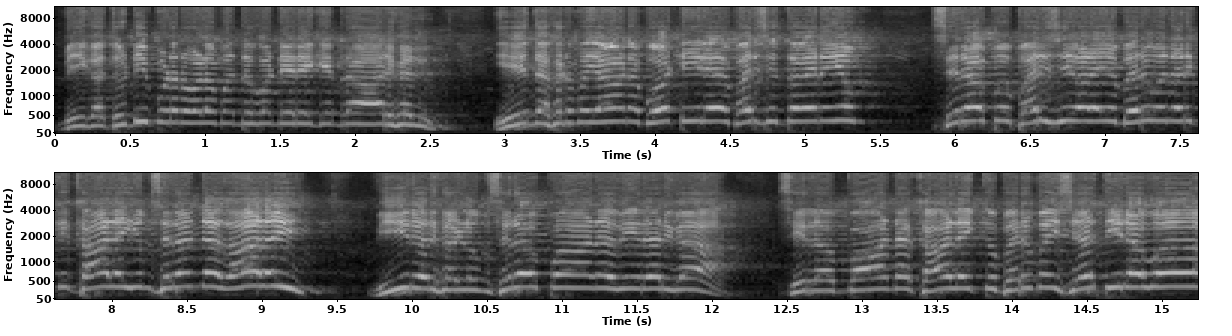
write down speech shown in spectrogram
மிக துடிப்புடன் வளம் வந்து கொண்டிருக்கின்றார்கள். இந்த கடுமையான போட்டியிலே பரிசு தொகையினையும் சிறப்பு பரிசுகளையும் பெறுவதற்கு காலையும் சிறந்த காலை. வீரர்களும் சிறப்பான வீரர்கள். சிறப்பான காலைக்கு பெருமை சேர்த்திடவா?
